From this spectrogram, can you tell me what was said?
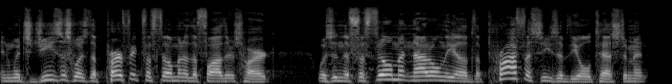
in which Jesus was the perfect fulfillment of the Father's heart was in the fulfillment not only of the prophecies of the Old Testament,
